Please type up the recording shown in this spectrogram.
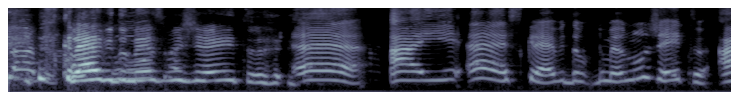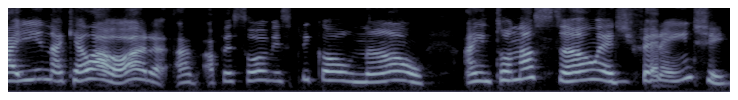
Sabe, Escreve do mesmo jeito. É, aí, é, escreve do, do mesmo jeito. Aí, naquela hora, a, a pessoa me explicou, não, a entonação é diferente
